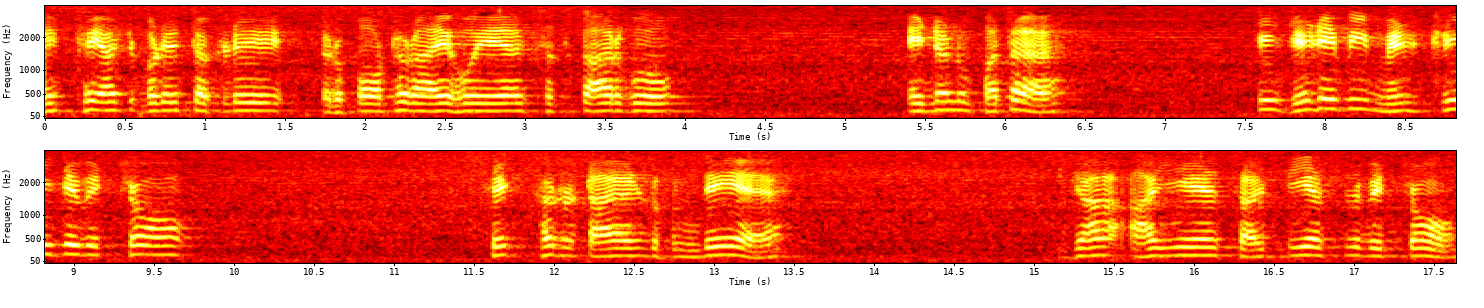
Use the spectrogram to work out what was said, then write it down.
ਇੱਥੇ ਅੱਜ ਬੜੇ ਤਕੜੇ ਰਿਪੋਰਟਰ ਆਏ ਹੋਏ ਆ ਸਤਿਕਾਰਯੋਗ ਇਹਨਾਂ ਨੂੰ ਪਤਾ ਕਿ ਜਿਹੜੇ ਵੀ ਮਿਲਟਰੀ ਦੇ ਵਿੱਚੋਂ ਸਿੱਖ ਰਿਟਾਇਰਡ ਹੁੰਦੇ ਹੈ ਜਾਂ ਆਈਏਐਸ ਆਈਪੀਐਸ ਦੇ ਵਿੱਚੋਂ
